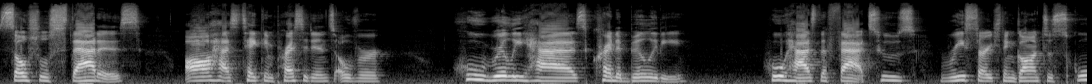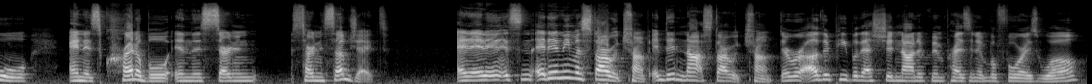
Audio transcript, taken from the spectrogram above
social status all has taken precedence over who really has credibility, who has the facts, who's researched and gone to school and is credible in this certain certain subject. And it, it's it didn't even start with Trump. It did not start with Trump. There were other people that should not have been president before as well.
